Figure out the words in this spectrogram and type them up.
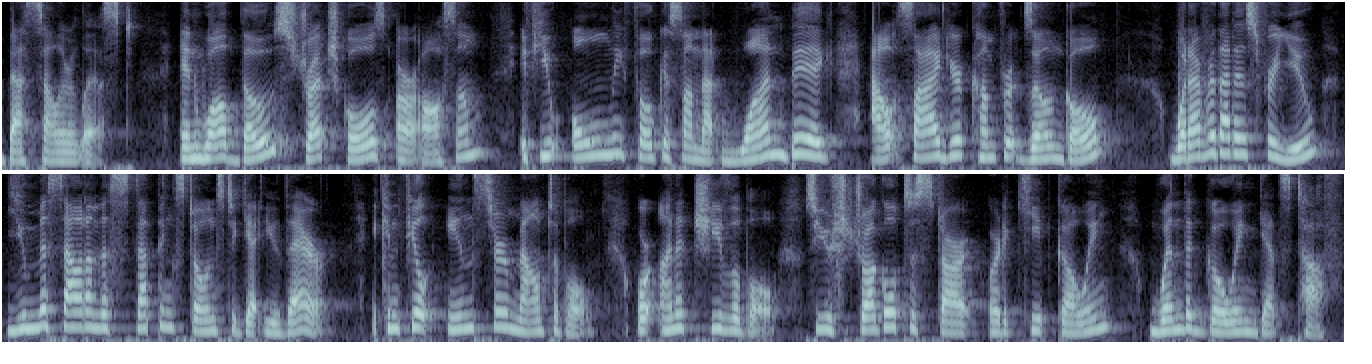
bestseller list. And while those stretch goals are awesome, if you only focus on that one big outside your comfort zone goal, whatever that is for you, you miss out on the stepping stones to get you there. It can feel insurmountable or unachievable, so you struggle to start or to keep going when the going gets tough.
